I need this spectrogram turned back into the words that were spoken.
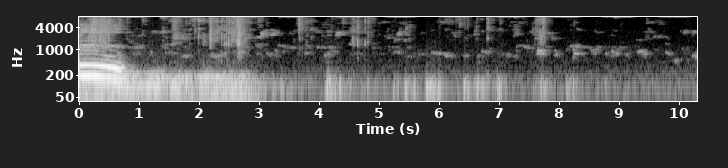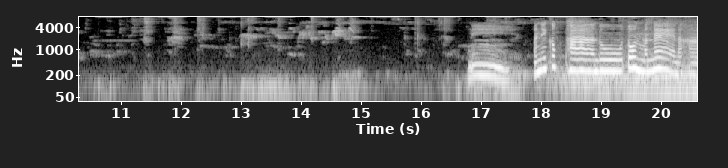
นี่ นี่ อันนี้ก็พาดูต้นมันแน่นะคะ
